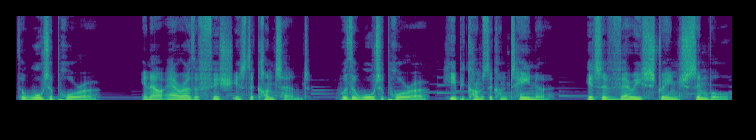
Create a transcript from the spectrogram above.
the water pourer. In our era, the fish is the content, with the water pourer, he becomes the container. It's a very strange symbol.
